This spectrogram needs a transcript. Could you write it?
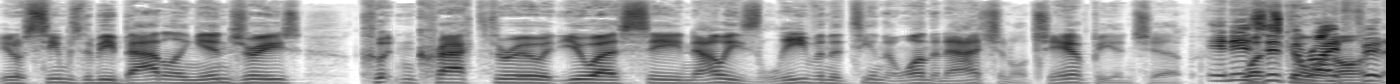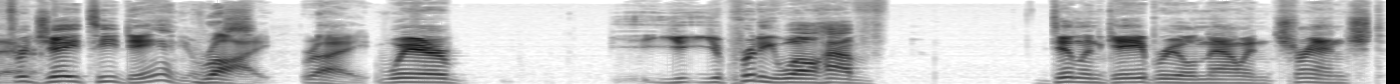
you know seems to be battling injuries, couldn't crack through at USC. Now he's leaving the team that won the national championship. And is What's it the right on fit for? JT Daniels? Right, right. Where you, you pretty well have Dillon Gabriel now entrenched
